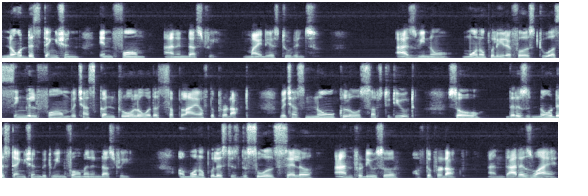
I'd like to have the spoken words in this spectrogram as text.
No distinction in firm and industry. My dear students, as we know, monopoly refers to a single firm which has control over the supply of the product, which has no close substitute. So, there is no distinction between firm and industry. A monopolist is the sole seller and producer of the product, and that is why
